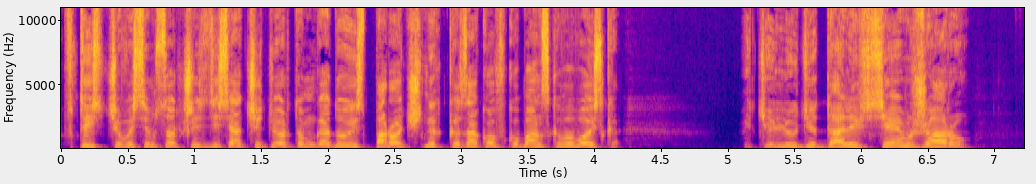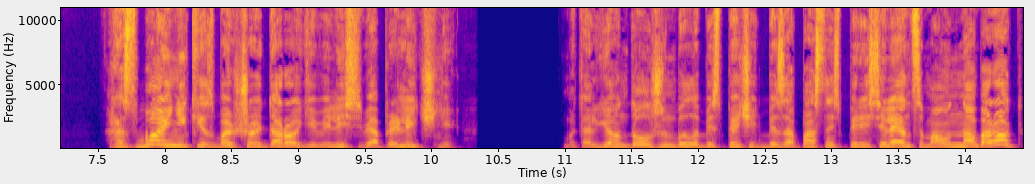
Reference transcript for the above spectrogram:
в 1864 году из порочных казаков кубанского войска. Эти люди дали всем жару. Разбойники с большой дороги вели себя приличнее. Батальон должен был обеспечить безопасность переселенцам, а он, наоборот,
